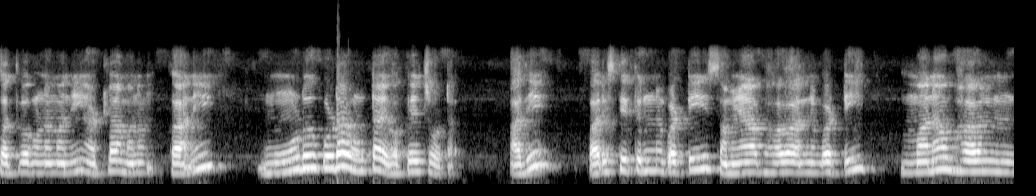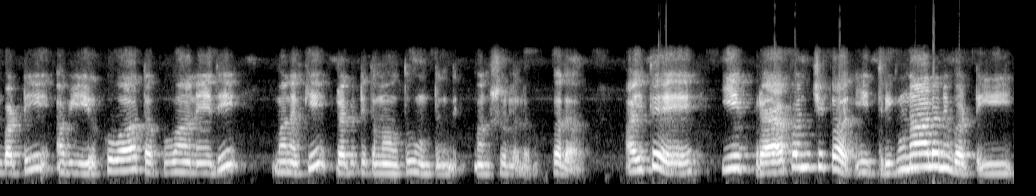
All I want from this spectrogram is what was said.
సత్వగుణం అని అట్లా మనం. కానీ మూడు కూడా ఉంటాయి ఒకే చోట. అది పరిస్థితులను బట్టి సమయాభావాన్ని బట్టి మనోభావాన్ని బట్టి అవి ఎక్కువ తక్కువ అనేది మనకి ప్రకటితమవుతూ ఉంటుంది మనుషులలో కదా? అయితే ఈ ప్రాపంచిక ఈ త్రిగుణాలని బట్టి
